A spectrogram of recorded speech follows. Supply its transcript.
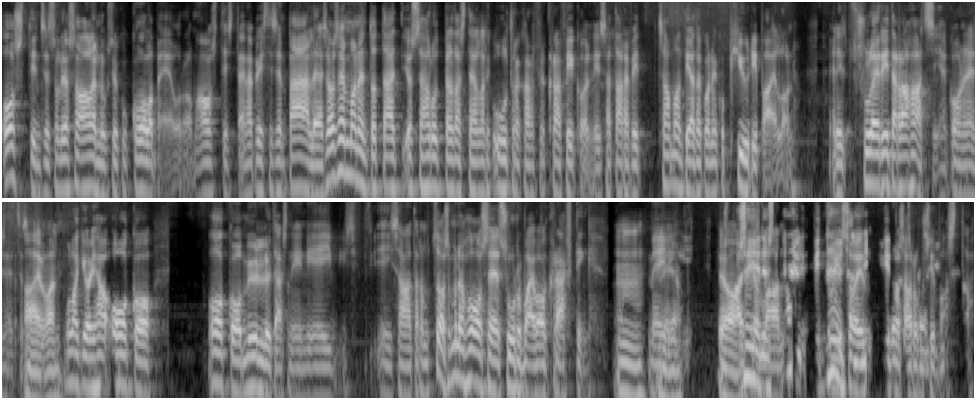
ostin sen, se oli jossain alennuksessa joku kolme euroa. Mä ostin sitä ja mä pistin sen päälle. Ja se on semmoinen, tota, että jos sä haluat pelata sitä jollain niin ultragrafiikoilla, niin sä tarvit saman tietokoneen kuin PewDiePie on. Eli sulle ei riitä rahat siihen koneeseen. Että sä Aivan. Mullakin on ihan ok, ok myllytäs, niin, niin ei, ei saatana, mutta se on semmoinen HC Survival Crafting Mm, meininki. niin Joo, Se ei edes näytä isoja niin. dinosauruksia vastaan.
